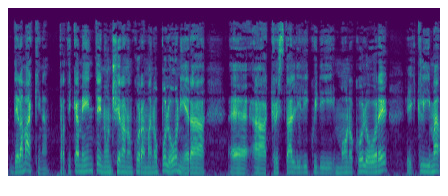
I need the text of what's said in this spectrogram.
della macchina. Praticamente non c'erano ancora manopoloni, era eh, a cristalli liquidi monocolore, il clima.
